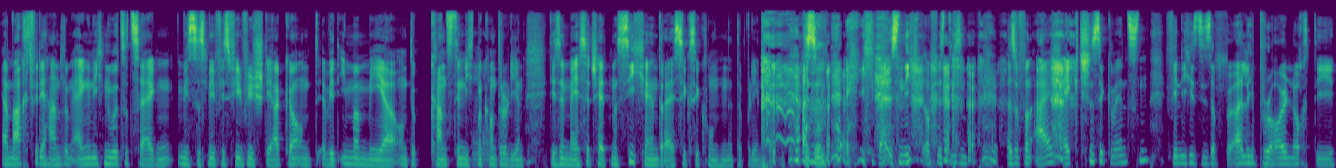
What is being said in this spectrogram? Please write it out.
er macht für die Handlung eigentlich nur zu zeigen, Mr. Smith ist viel, viel stärker und er wird immer mehr und du kannst ihn nicht mehr mhm. kontrollieren. Diese Message hätte man sicher in 30 Sekunden etablieren können. Also ich weiß nicht, ob es diesen, also von allen Action-Sequenzen finde ich, ist dieser Burly Brawl noch die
